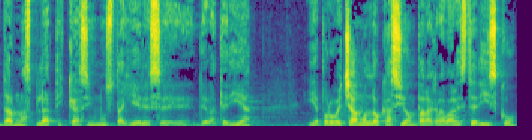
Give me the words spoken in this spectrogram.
dar unas pláticas y unos talleres eh, de batería y aprovechamos la ocasión para grabar este disco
